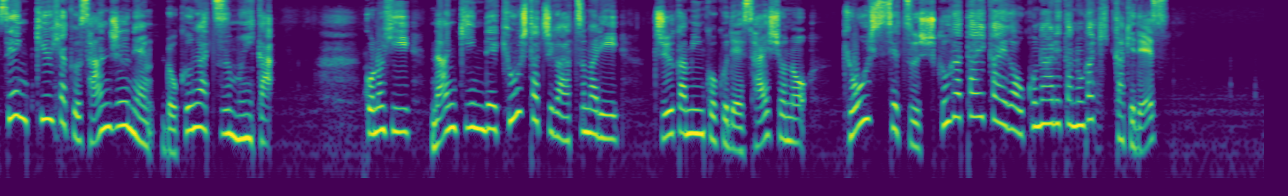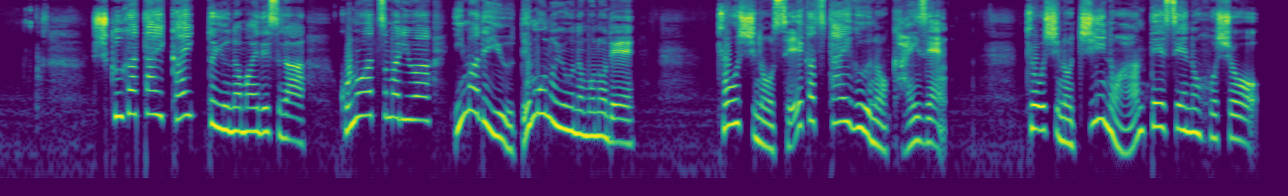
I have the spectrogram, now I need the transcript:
1930年6月6日。この日、南京で教師たちが集まり、中華民国で最初の教師節祝賀大会が行われたのがきっかけです。祝賀大会という名前ですが、この集まりは今でいうデモのようなもので、教師の生活待遇の改善、教師の地位の安定性の保障、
